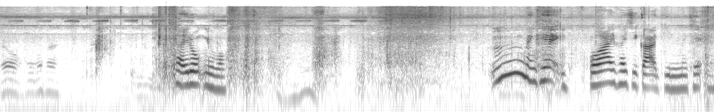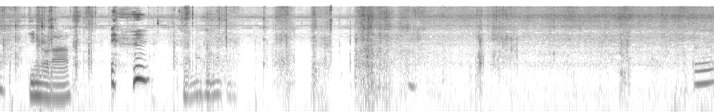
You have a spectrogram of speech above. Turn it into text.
แล้วกูก็ใช่ใช้ลงอยู่บ่อืมแมงแข็งว้ายไฟสิกากินแมงแข็งกินแล้วนะสามารถทำได้อืม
